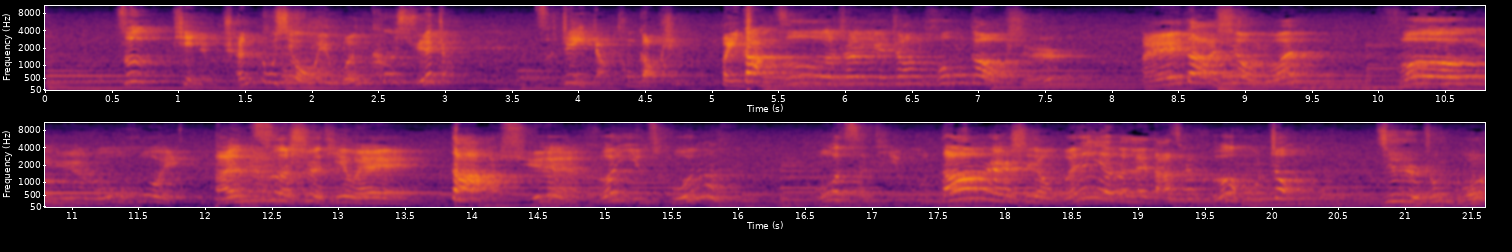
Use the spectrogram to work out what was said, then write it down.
落，兹聘任陈独秀为文科学长。自这张通告时，北大自这一张通告时，北大校园风雨如晦。本次试题为。大学何以存乎？如此题目当然是要文言文来答才合乎正途。今日中国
